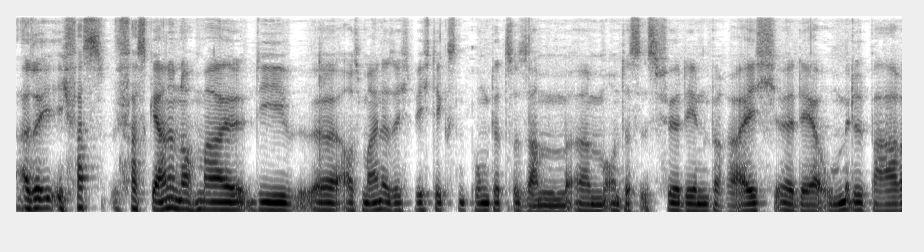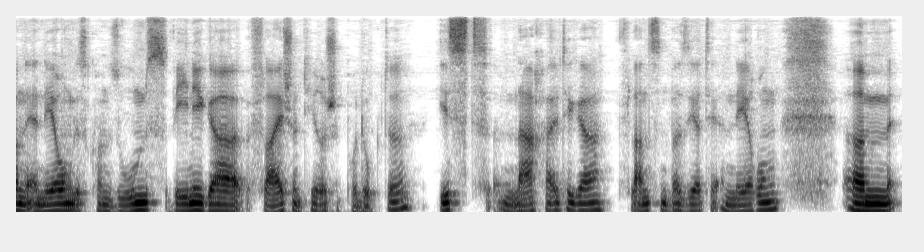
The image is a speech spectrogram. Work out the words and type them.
Also ich fasse fass gerne nochmal die äh, aus meiner Sicht wichtigsten Punkte zusammen. Ähm, und das ist für den Bereich äh, der unmittelbaren Ernährung des Konsums weniger Fleisch und tierische Produkte ist nachhaltiger pflanzenbasierte Ernährung. Ähm,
